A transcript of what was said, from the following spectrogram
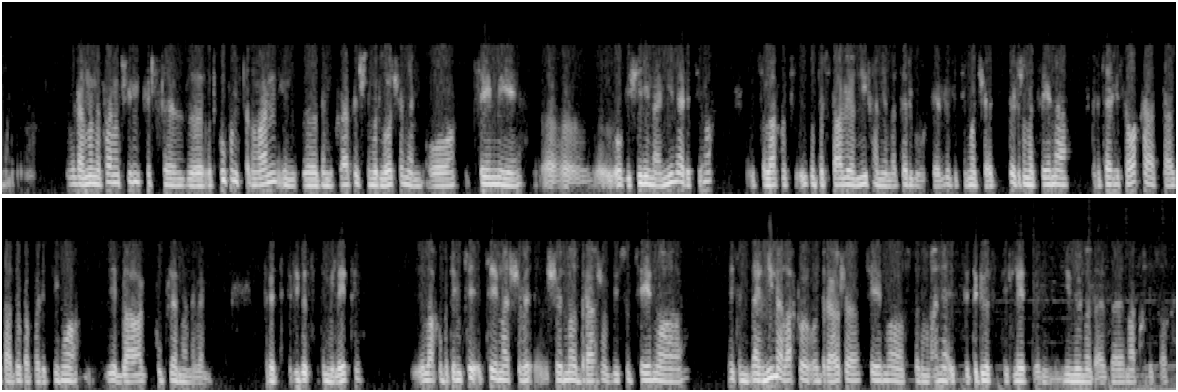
ravno na ta način, ker se z odkupom stanovanj in z demokratičnim odločanjem o ceni, uh, o višini najmine, recimo, se lahko zoprstavijo nihanje na trgu. Ker recimo, če je tržna cena precej visoka, ta zadruga pa recimo je bila kupljena vem, pred 30 leti, lahko potem cena še, še vedno odraža v bistvu ceno. Mislim, njima lahko odraža ceno stanovanja izpred 30 let in ni nujno, da je zdaj enako visoka.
